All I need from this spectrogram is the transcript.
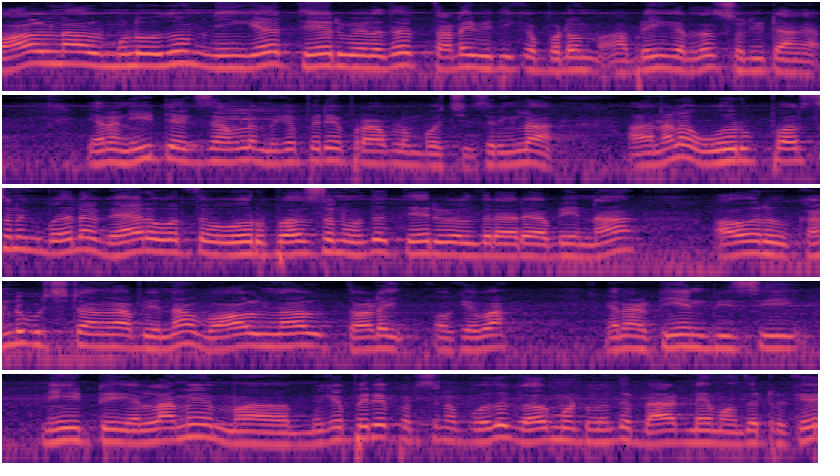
வாழ்நாள் முழுவதும் நீங்கள் தேர்வு எழுத தடை விதிக்கப்படும் அப்படிங்கிறத சொல்லிட்டாங்க. ஏன்னா நீட் எக்ஸாமில் மிகப்பெரிய ப்ராப்ளம் போச்சு. சரிங்களா? அதனால் ஒரு பர்சனுக்கு பதிலாக வேறு ஒருத்தர் ஒரு பர்சன் வந்து தேர்வு எழுதுறாரு அப்படின்னா அவர் கண்டுபிடிச்சிட்டாங்க அப்படின்னா வாழ்நாள் தடை ஓகேவா? ஏன்னா டிஎன்பிசி நீட்டு எல்லாமே ம மிகப்பெரிய பிரச்சனை போது கவர்மெண்ட் வந்து பேட் நேம் வந்துட்டுருக்கு.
